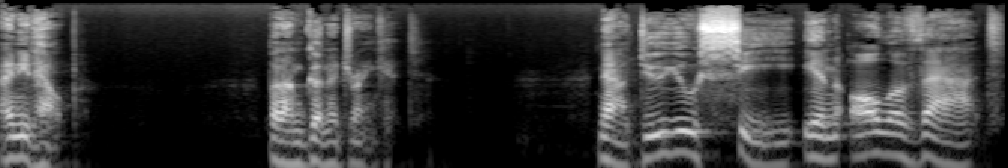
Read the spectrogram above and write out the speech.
I need help, but I'm going to drink it. Now, do you see in all of that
